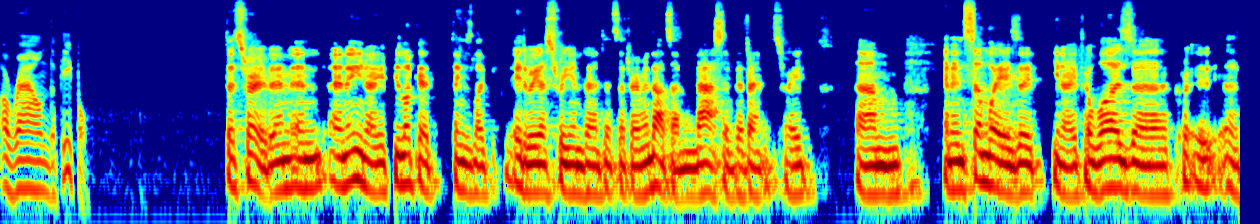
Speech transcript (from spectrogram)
around the people. That's right, and and and you know if you look at things like AWS reInvent, et cetera, I mean that's a massive event, right? Um, and in some ways, it you know if it was a, a,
